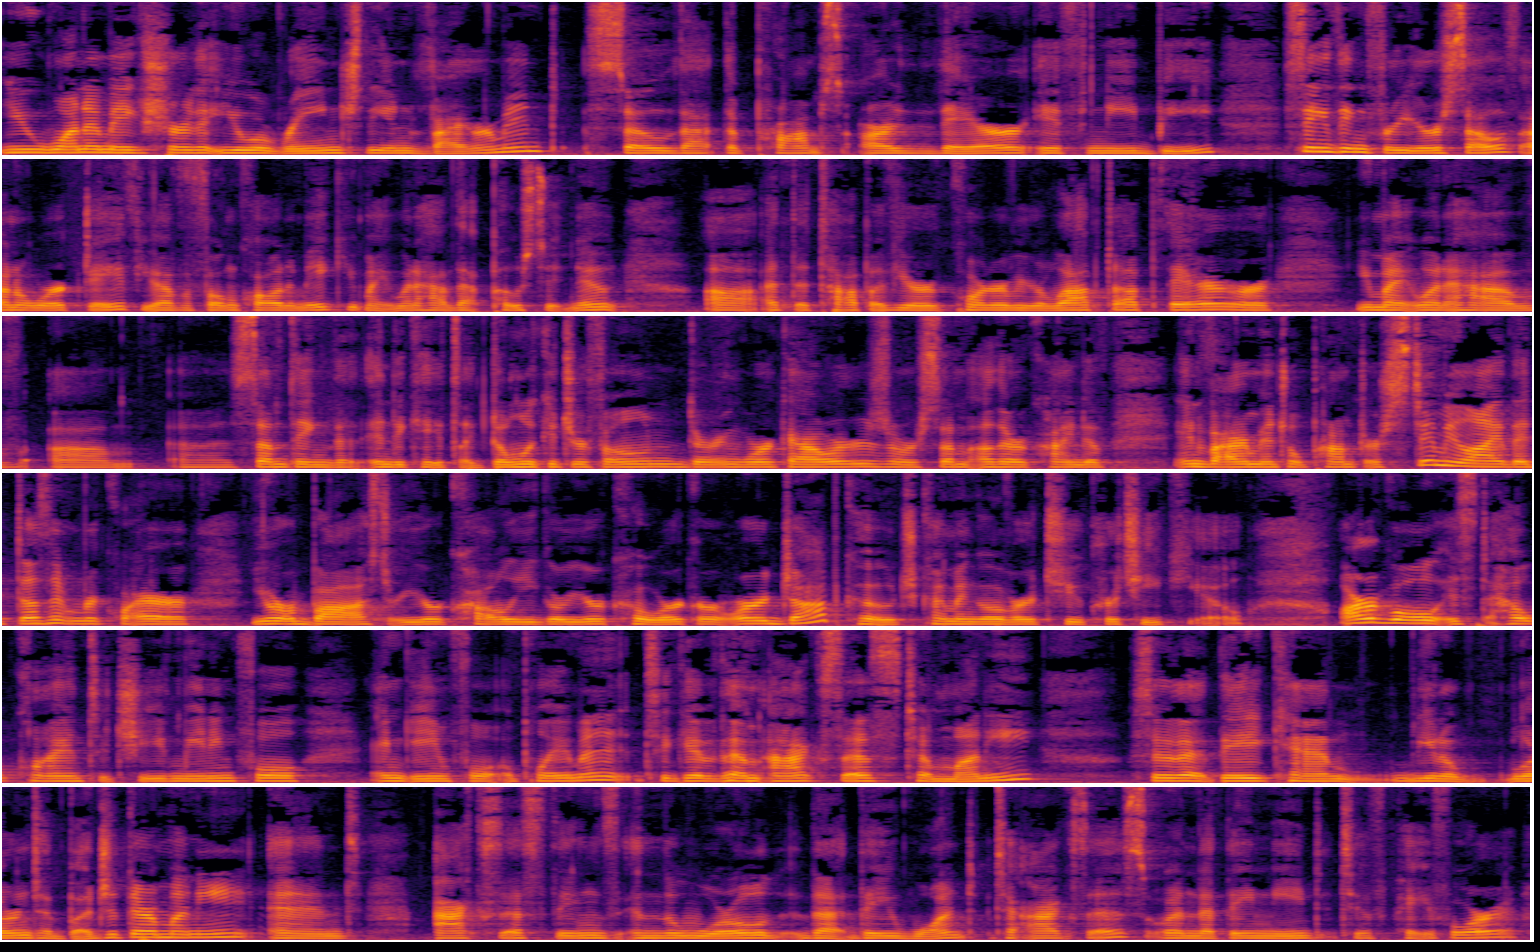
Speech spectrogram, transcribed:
you want to make sure that you arrange the environment so that the prompts are there if need be. Same thing for yourself on a work day. If you have a phone call to make, you might want to have that post it note uh, at the top of your corner of your laptop there, or you might want to have um, uh, something that indicates like don't look at your phone during work hours or some other kind of environmental prompt or stimuli that doesn't require your boss or your colleague or your coworker or a job coach coming over to critique you. Our goal is to help clients achieve meaningful and gainful employment, to give them access to money so that they can, you know, learn to budget their money and access things in the world that they want to access and that they need to pay for.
